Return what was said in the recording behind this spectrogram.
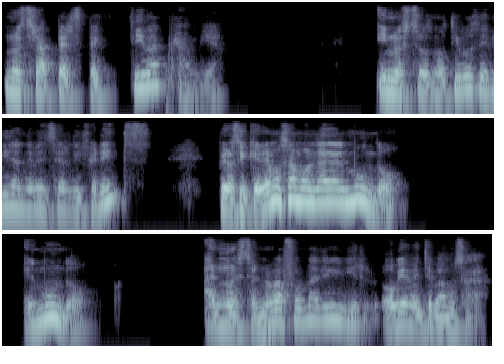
nuestra perspectiva cambia y nuestros motivos de vida deben ser diferentes. Pero si queremos amoldar al mundo, el mundo a nuestra nueva forma de vivir, obviamente vamos a,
